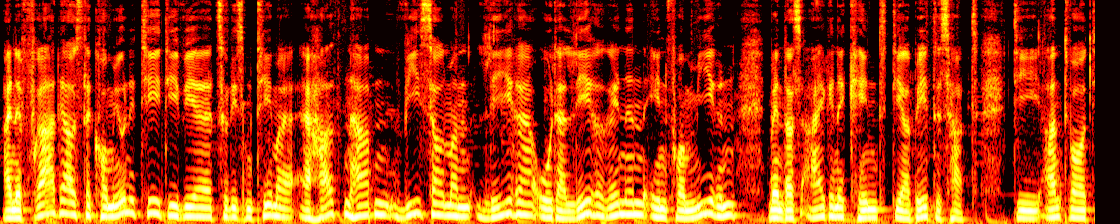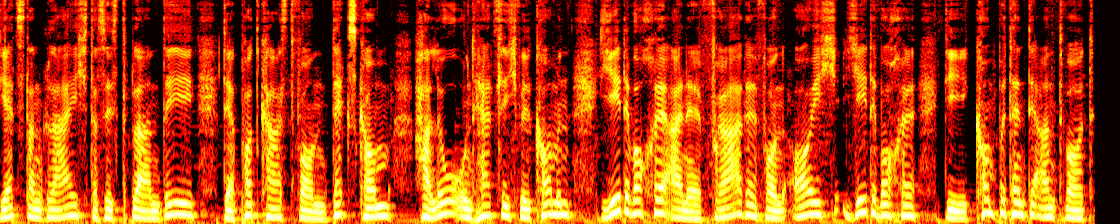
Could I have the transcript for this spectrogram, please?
Eine Frage aus der Community, die wir zu diesem Thema erhalten haben, wie soll man Lehrer oder Lehrerinnen informieren, wenn das eigene Kind Diabetes hat? Die Antwort jetzt dann gleich, das ist Plan D, der Podcast von Dexcom. Hallo und herzlich willkommen. Jede Woche eine Frage von euch, jede Woche die kompetente Antwort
